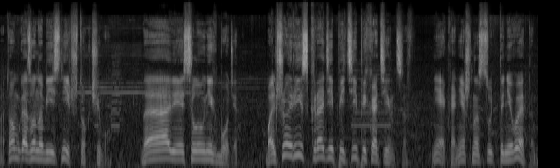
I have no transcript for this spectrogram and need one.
Потом Газон объяснит, что к чему. Да, весело у них будет. Большой риск ради пяти пехотинцев. Не, конечно, суть-то не в этом.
